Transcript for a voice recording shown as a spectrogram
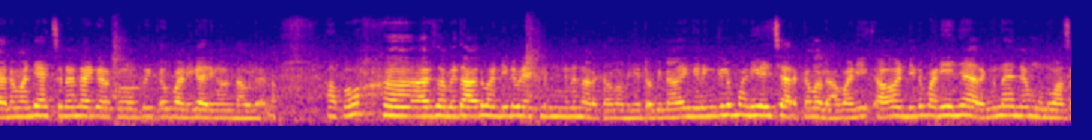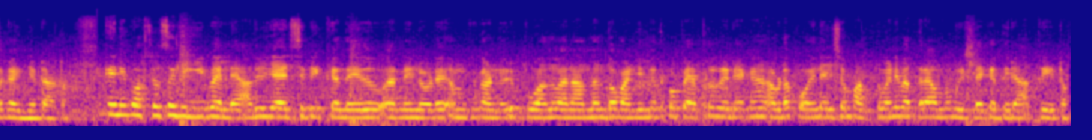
കാരണം വണ്ടി ആക്സിഡന്റ് ആയി കിടക്കുന്നതുകൊണ്ട് പണി കാര്യങ്ങൾ ഉണ്ടാവില്ലല്ലോ അപ്പോൾ ആ ഒരു സമയത്ത് ആ ഒരു വണ്ടിയുടെ ബാക്കിൽ ഇങ്ങനെ നടക്കാൻ തുടങ്ങിയിട്ടോ പിന്നെ എങ്ങനെയെങ്കിലും പണി കഴിച്ച് ഇറക്കണമല്ലോ ആ ആ വണ്ടിന്റെ പണി കഴിഞ്ഞാൽ ഇറങ്ങുന്നത് തന്നെ മൂന്ന് മാസം കഴിഞ്ഞിട്ടാട്ടോ. ഇനി കുറച്ച് ദിവസം അല്ലേ? അത് വിചാരിച്ചിരിക്കുന്നത് എന്ത് പറഞ്ഞതിനോട് നമുക്ക് കണ്ണൂർ പോകാന്ന് പറഞ്ഞാൽ അന്നെന്തോ വണ്ടിയിൽ ഇപ്പോൾ പേപ്പർ റെഡിയാക്കാൻ അവിടെ പോയതിന് ശേഷം പത്ത് മണി പത്തര ആകുമ്പോൾ വീട്ടിലേക്ക് എത്തി രാത്രി കേട്ടോ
